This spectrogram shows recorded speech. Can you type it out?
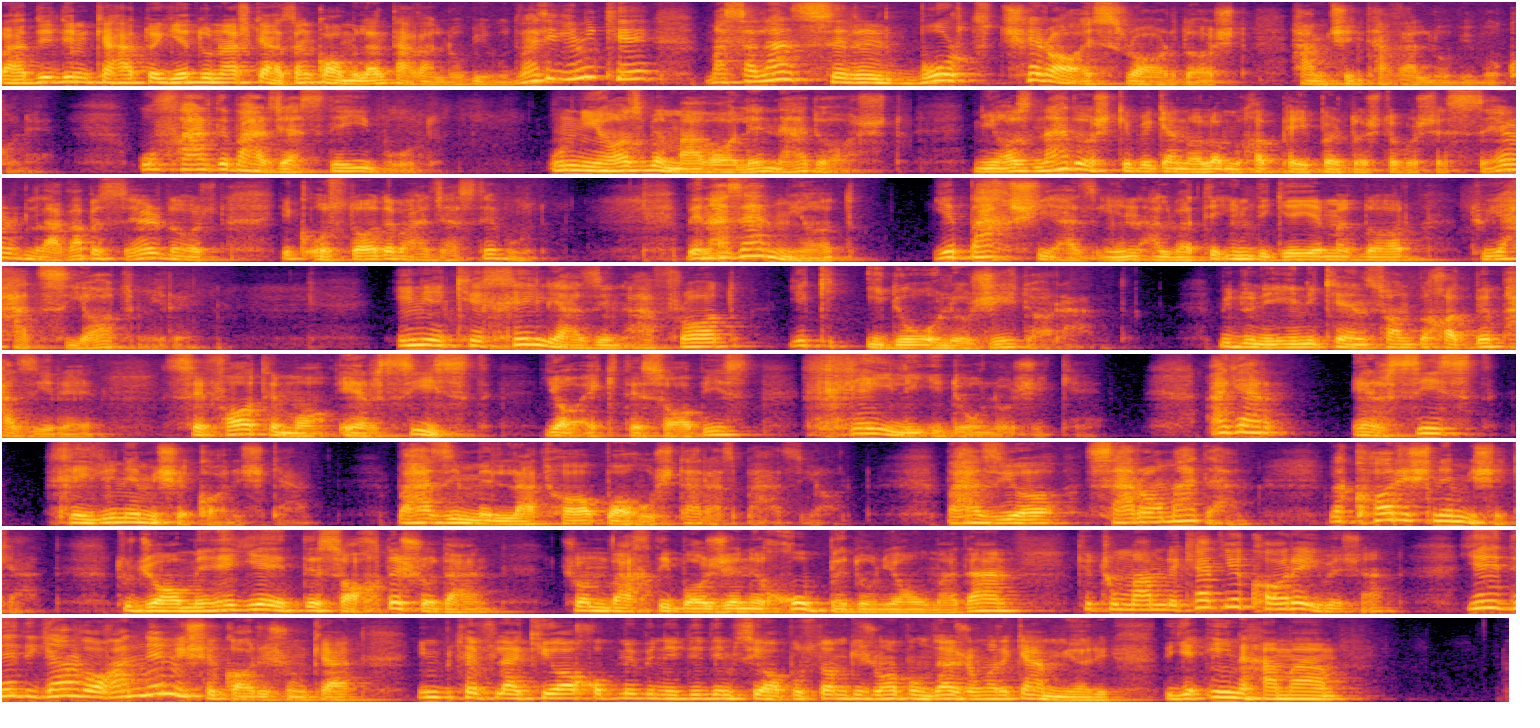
و دیدیم که حتی یه دونش که اصلا کاملا تقلبی بود. ولی اینی که مثلا سرل بورت چرا اصرار داشت همچین تقلبی بکنه؟ او فرد برجسته ای بود. او نیاز به مقاله نداشت. نیاز نداشت که بگن حالا می‌خواد پیپر داشته باشه. سر لقب سر داشت. یک استاد برجسته بود. به نظر میاد یه بخشی از این البته این دیگه یه مقدار توی حدسیات میره. اینه که خیلی از این افراد یک ایدئولوژی دارند می‌دونی اینی که انسان بخواد بپذیره صفات ما ارسیست یا اکتسابی است خیلی ایدئولوژیکه. اگر ارسیست خیلی نمیشه کارش کرد. بعضی ملت ها باهوشتر از بعضیان. بعضیا سرآمدن و کارش نمیشه کرد. تو جامعه یه عده ساخته شدن چون وقتی با ژن خوب به دنیا اومدن که تو مملکت یه کاری بشن. یه عده دیگه واقعا نمیشه کارشون کرد. این تفلکی ها خب می‌بینید دیدیم سیاپوستا که شما 15 شماره کم میاری. دیگه این هم, هم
